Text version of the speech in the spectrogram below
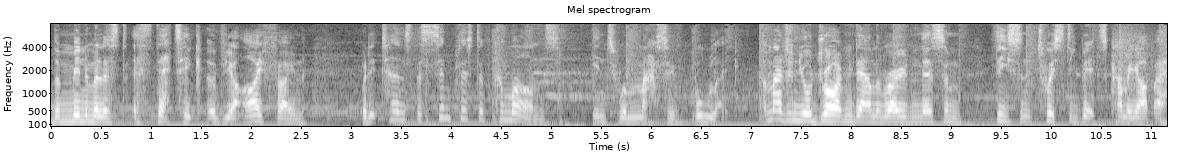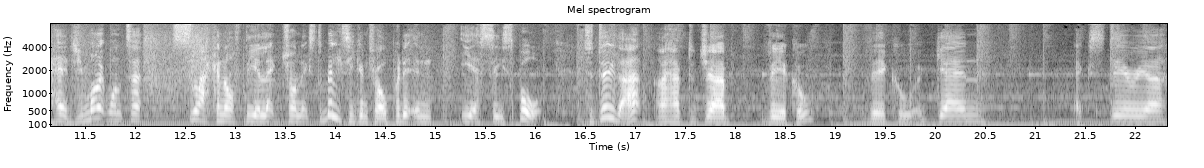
the minimalist aesthetic of your iPhone, but it turns the simplest of commands into a massive ball ache. Imagine you're driving down the road and there's some decent twisty bits coming up ahead. You might want to slacken off the electronic stability control, put it in ESC Sport. To do that, I have to jab vehicle, vehicle again, exterior,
